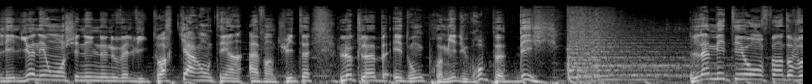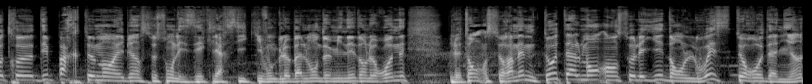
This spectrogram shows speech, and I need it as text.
les Lyonnais ont enchaîné une nouvelle victoire 41 à 28. Le club est donc premier du groupe B. La météo enfin dans votre département, eh bien ce sont les éclaircies qui vont globalement dominer dans le Rhône. Le temps sera même totalement ensoleillé dans l'ouest rhodanien.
